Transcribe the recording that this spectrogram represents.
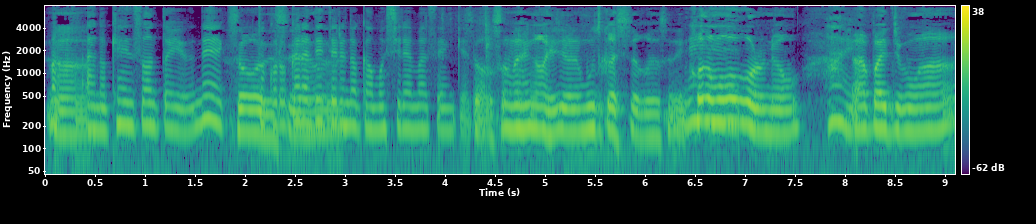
まあ、うんあの謙遜というねところから出てるのかもしれませんけど。そう、その辺が非常に難しいところですね。ね子供心には、はいやっぱり自分は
